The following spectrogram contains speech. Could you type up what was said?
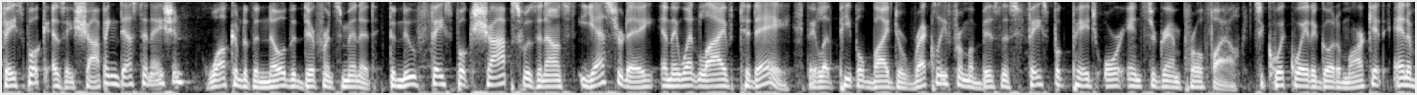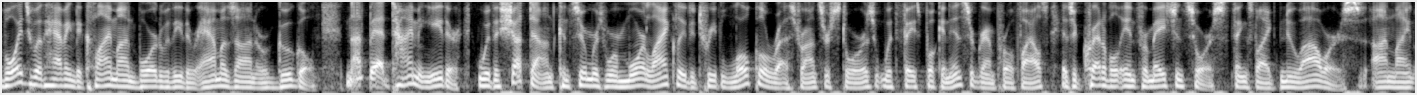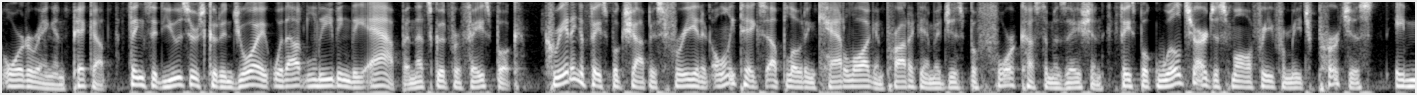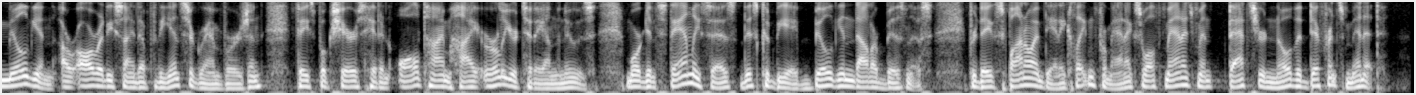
Facebook as a shopping destination? Welcome to the Know the Difference Minute. The new Facebook Shops was announced yesterday and they went live today. They let people buy directly from a business Facebook page or Instagram profile. It's a quick way to go to market and avoids with having to climb on board with either Amazon or Google. Not bad timing either. With a shutdown, consumers were more likely to treat local restaurants or stores with Facebook and Instagram profiles as a credible information source, things like new hours, online ordering, and pickup things that users could enjoy without leaving the app, and that's good for Facebook. Creating a Facebook shop is free and it only takes uploading catalog and product images before customization. Facebook will charge a small fee from each purchase. A million are already signed up for the Instagram version. Facebook shares hit an all time high earlier today on the news. Morgan Stanley says this could be a billion dollar business. For Dave Spano, I'm Danny Clayton from Annex Wealth Management. That's your Know the Difference Minute.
